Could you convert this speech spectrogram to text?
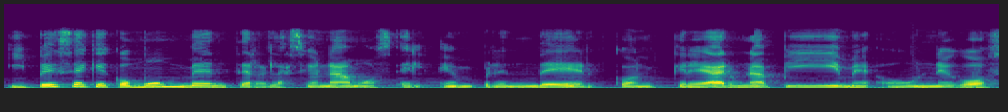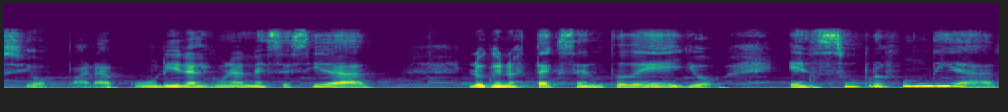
y pese a que comúnmente relacionamos el emprender con crear una pyme o un negocio para cubrir alguna necesidad, lo que no está exento de ello, en su profundidad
